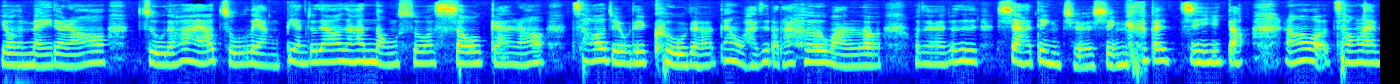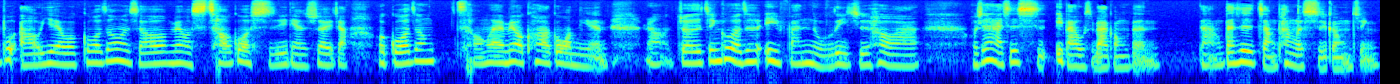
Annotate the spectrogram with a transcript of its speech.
有的没的，然后煮的话还要煮两遍，就是要让它浓缩收干，然后超级无敌苦的，但我还是把它喝完了。我整个就是下定决心 被激到，然后我从来不熬夜，我国中的时候没有超过十一点睡觉，我国中从来没有跨过年，然后就是经过了这一番努力之后啊。我现在还是十一百五十八公分，但但是长胖了十公斤，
